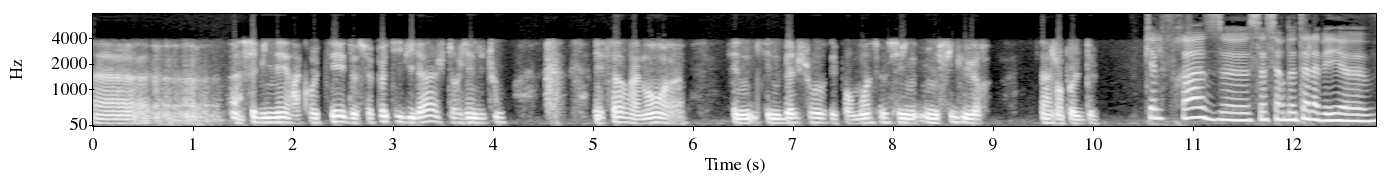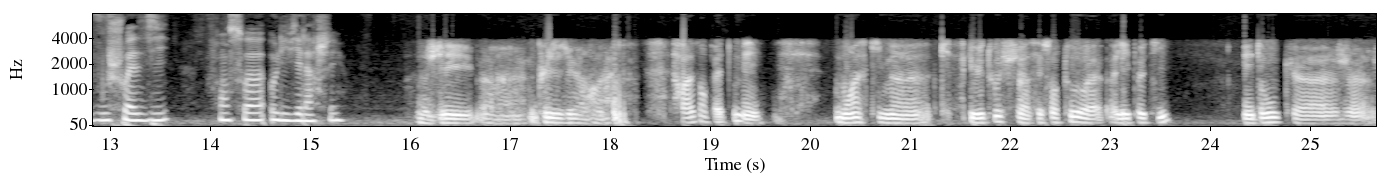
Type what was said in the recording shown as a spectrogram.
un séminaire à côté de ce petit village de rien du tout. Et ça, vraiment, c'est une, belle chose. Et pour moi, c'est aussi une, figure, Saint Jean-Paul II. Quelle phrase euh, sacerdotale avez-vous choisi, François-Olivier Larcher? J'ai euh, plusieurs euh, phrases, en fait, mais moi, ce qui me, ce qui me touche, c'est surtout les petits. Et donc, je,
